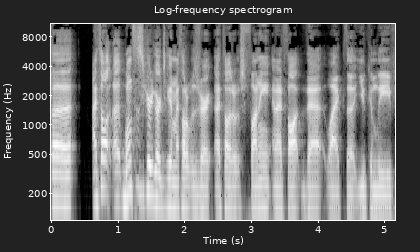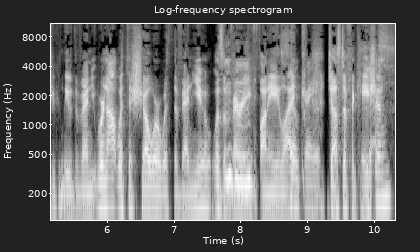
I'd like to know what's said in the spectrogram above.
uh, I thought uh, once the security guards came, I thought it was very, I thought it was funny, and I thought that like the you can leave, you can leave the venue. We're not with the show, we're with the venue was a very funny like great. justification. Yes.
